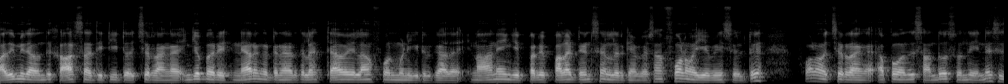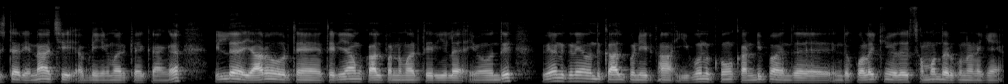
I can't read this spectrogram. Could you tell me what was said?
மதுமிதா வந்து கார்ஸாக திட்டிட்டு வச்சிடுறாங்க. இங்கே பாரு நேரம் கட்ட நேரத்தில் தேவையெல்லாம் ஃபோன் பண்ணிக்கிட்டு இருக்காத. நானே இங்கே பாரு பல டென்ஷனில் இருக்கேன் பேசாம ஃபோனை வை அப்படின்னு சொல்லிட்டு ஃபோனை வச்சிடுறாங்க. அப்போ வந்து சந்தோஷ் வந்து என்ன சிஸ்டர் என்னாச்சு? அப்படிங்கிற மாதிரி கேட்குறாங்க. இல்லை யாரோ ஒருத்தன் தெரியாமல் கால் பண்ண மாதிரி தெரியல. இவன் வந்து வேணுக்குனே வந்து கால் பண்ணியிருக்கான். இவனுக்கும் கண்டிப்பாக இந்த இந்த கொலைக்கும் ஏதோ சம்மந்தம் இருக்கும்னு நினைக்கிறேன்.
